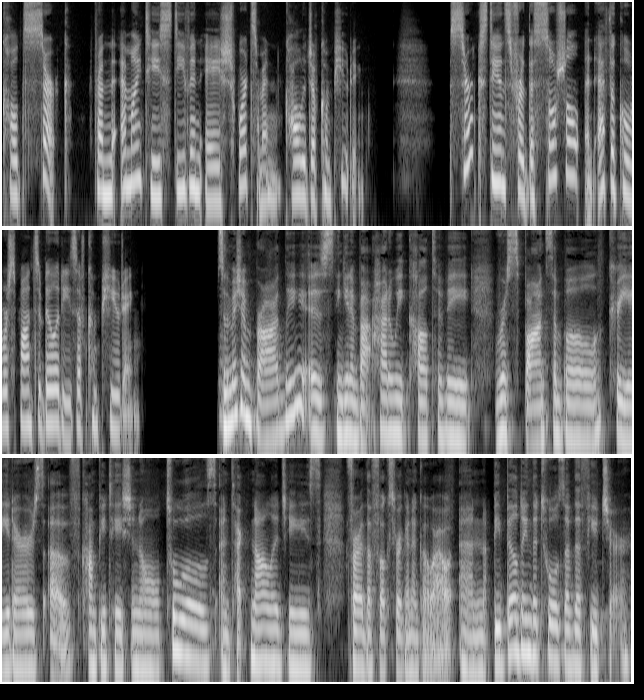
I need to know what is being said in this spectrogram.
called SERC from the MIT Stephen A. Schwarzman College of Computing. SERC stands for the Social and Ethical Responsibilities of Computing so, the mission broadly is thinking about how do we cultivate responsible creators of computational tools and technologies for the folks who are going to go out and be building the tools of the future.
